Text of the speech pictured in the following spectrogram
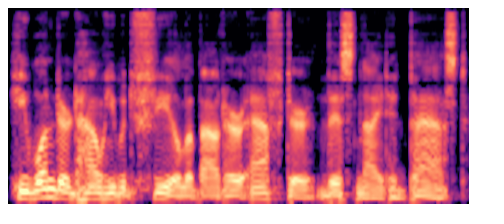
He wondered how he would feel about her after this night had passed.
